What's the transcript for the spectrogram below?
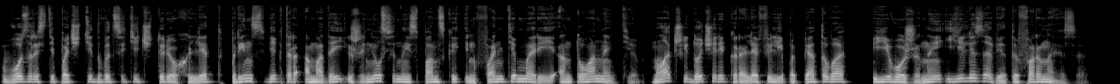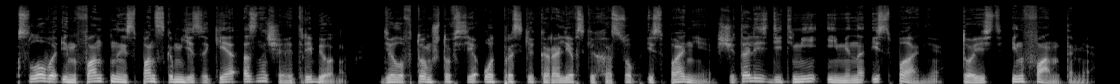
В возрасте почти 24 лет принц Виктор Амадей женился на испанской инфанте Марии Антуанетте, младшей дочери короля Филиппа V и его жены Елизаветы Форнезе. Слово «инфант» на испанском языке означает «ребенок». Дело в том, что все отпрыски королевских особ Испании считались детьми именно Испании, то есть инфантами.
